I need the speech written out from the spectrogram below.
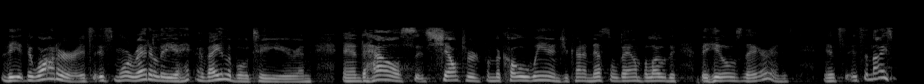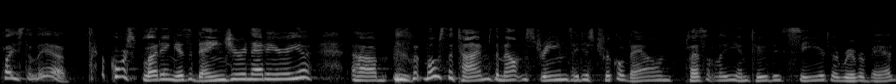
the the water, it's it's more readily available to you, and and the house, it's sheltered from the cold winds. You're kind of nestled down below the the hills there, and it's it's it's a nice place to live. Of course, flooding is a danger in that area, um, but most of the times the mountain streams they just trickle down pleasantly into the sea or the riverbed.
